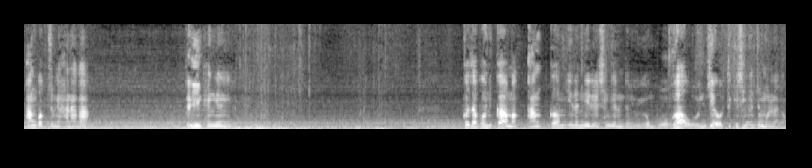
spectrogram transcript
방법 중에 하나가 배임 횡령이거든요. 그러다 보니까 막 가끔 이런 일이 생기는데 이거 뭐가 언제 어떻게 생길지 몰라요.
